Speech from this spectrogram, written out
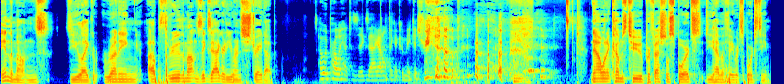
in the mountains, do you like running up through the mountain zigzag or do you run straight up? I would probably have to zigzag. I don't think I could make it straight up. now, when it comes to professional sports, do you have a favorite sports team?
